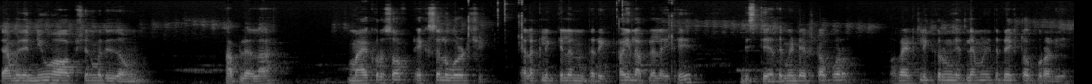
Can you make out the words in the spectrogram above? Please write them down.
त्यामध्ये न्यू हा ऑप्शनमध्ये जाऊन आपल्याला मायक्रोसॉफ्ट एक्सेल वर्डशीट याला क्लिक केल्यानंतर एक फाईल आपल्याला इथे दिसते. आता मी डेस्कटॉपवर राईट क्लिक करून घेतल्यामुळे इथं डेस्कटॉपवर आली. आहे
